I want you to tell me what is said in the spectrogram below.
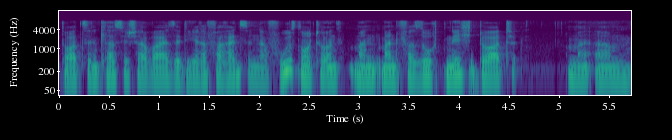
dort sind klassischerweise die Referenzen in der Fußnote und man, man versucht nicht dort ähm,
